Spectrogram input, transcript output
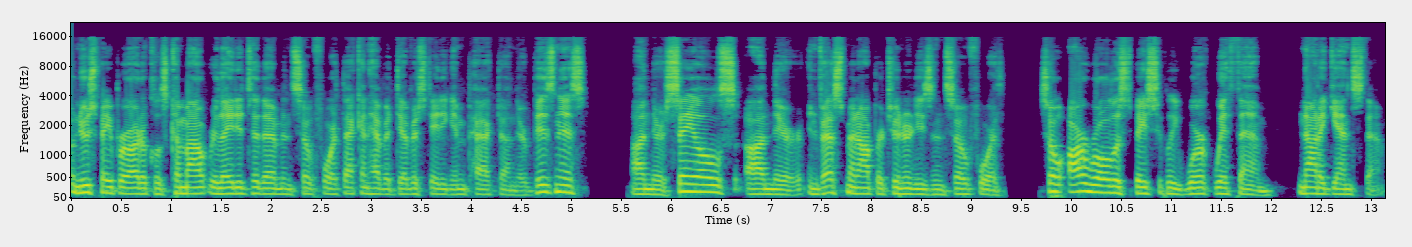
newspaper articles come out related to them and so forth, that can have a devastating impact on their business, on their sales, on their investment opportunities, and so forth. So our role is to basically work with them, not against them.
